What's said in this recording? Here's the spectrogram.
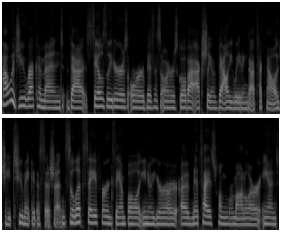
How would you recommend that sales leaders or business owners go about actually evaluating that technology to make a decision? So let's say, for example, you know, you're a mid-sized home remodeler and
